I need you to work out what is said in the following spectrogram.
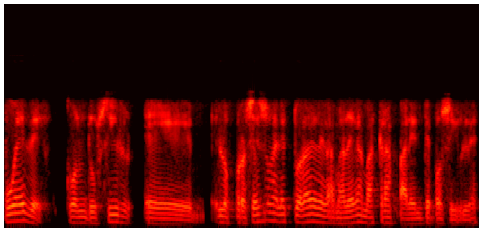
puede conducir eh, los procesos electorales de la manera más transparente posible.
